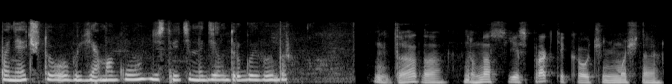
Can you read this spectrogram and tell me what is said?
понять, что я могу действительно делать другой выбор. Да, да. У нас есть практика очень мощная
